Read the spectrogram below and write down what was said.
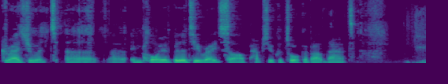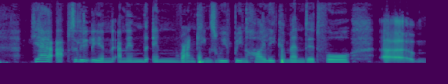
graduate uh, uh, employability rates are. Perhaps you could talk about that. Yeah, absolutely. And and in in rankings, we've been highly commended for um,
